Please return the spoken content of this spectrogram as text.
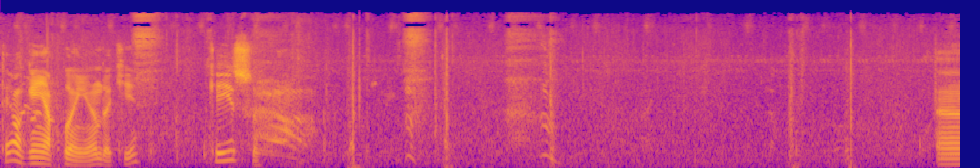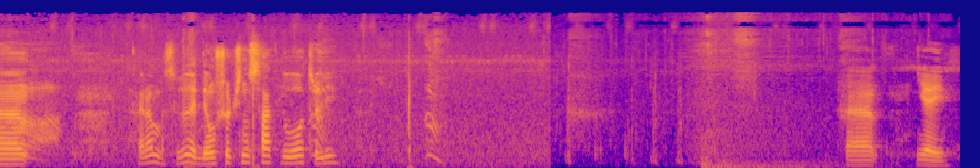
Tem alguém apanhando aqui? Que isso? Caramba, você viu? Ele deu um chute no saco do outro ali. Ah, e aí?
